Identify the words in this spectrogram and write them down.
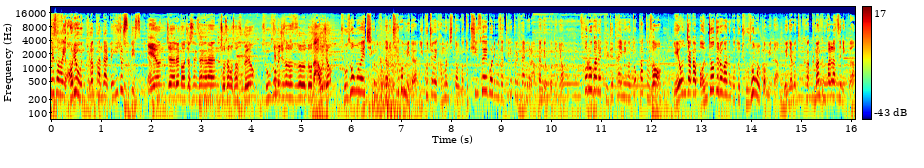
해석하기 어려운 그런 판단을 또 해줄 수도 있습니다. 예언자를 먼저 생산한 조성호 선수고요. 조성- 김우진 선수도 나오죠. 조성호의 지금 판단은 최고입니다. 입구 쪽에 관문 짓던 것도 취소해버리면서 트리플 타이밍을 앞당겼거든요. 서로 간의 빌드 타이밍은 똑같아서 예언자가 먼저 들어가는 것도 조성호일 겁니다. 왜냐면 테크가 그만큼 빨랐으니까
